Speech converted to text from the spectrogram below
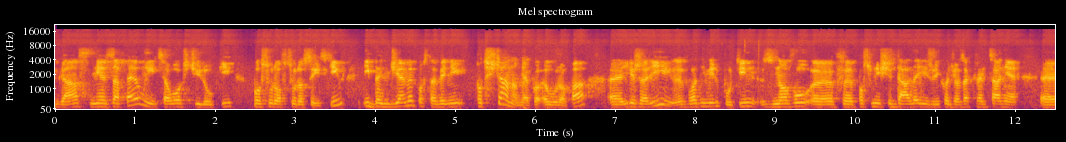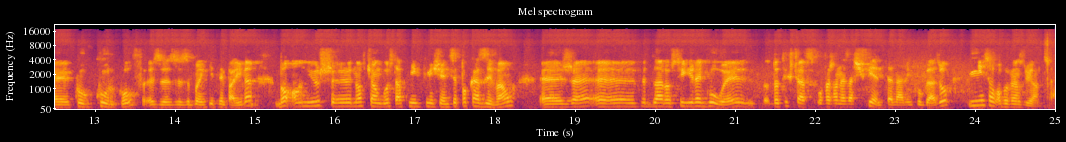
gaz nie zapełni całości luki po surowcu rosyjskim i będziemy postawieni pod ścianą jako Europa, e, jeżeli Władimir Putin znowu e, posunie się dalej, jeżeli chodzi o zakręcanie kurków z, z, błękitnym paliwem, bo on już no, w ciągu ostatnich miesięcy pokazywał, że dla Rosji reguły dotychczas uważane za święte na rynku gazu nie są obowiązujące.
